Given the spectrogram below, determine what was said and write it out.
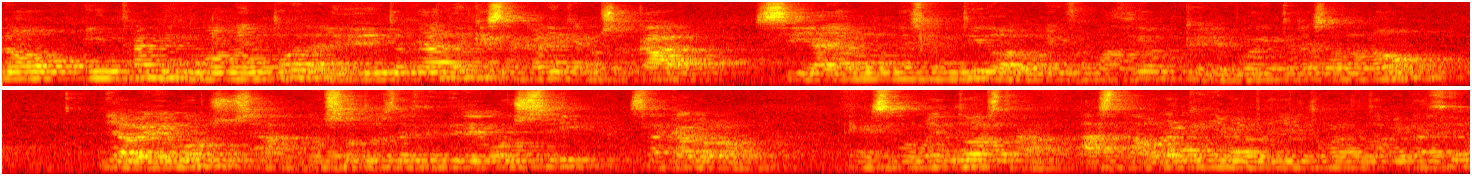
no entra en ningún momento en la línea editorial de qué sacar y qué no sacar. Si hay algún desmentido, alguna información que le puede interesar o no, ya veremos, o sea, nosotros decidiremos si sacar o no. En ese momento, hasta, hasta ahora que lleva el proyecto Maldita Migración,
